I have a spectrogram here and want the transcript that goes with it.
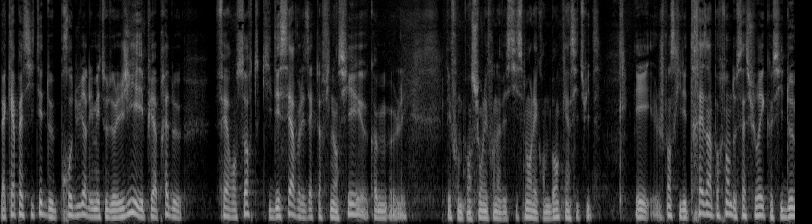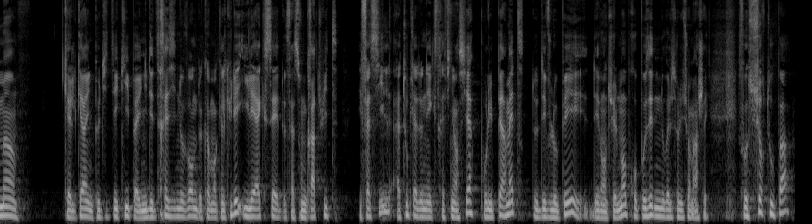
la capacité de produire des méthodologies et puis après de faire en sorte qu'ils desservent les acteurs financiers euh, comme les, les fonds de pension, les fonds d'investissement, les grandes banques et ainsi de suite. Et je pense qu'il est très important de s'assurer que si demain quelqu'un, une petite équipe a une idée très innovante de comment calculer, il ait accès de façon gratuite et facile à toute la donnée extrait financière pour lui permettre de développer et d'éventuellement proposer de nouvelles solutions au marché. Il faut surtout pas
